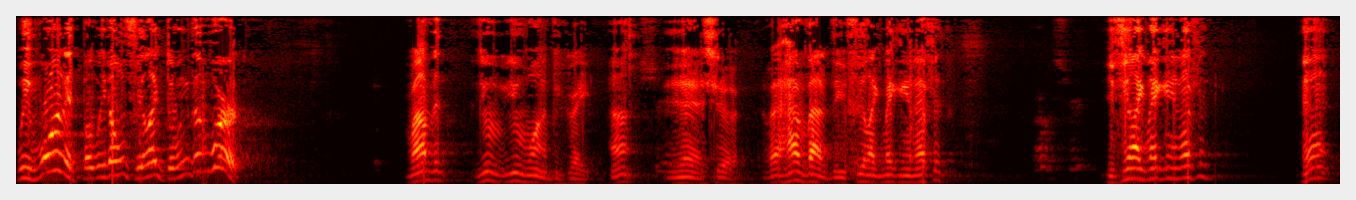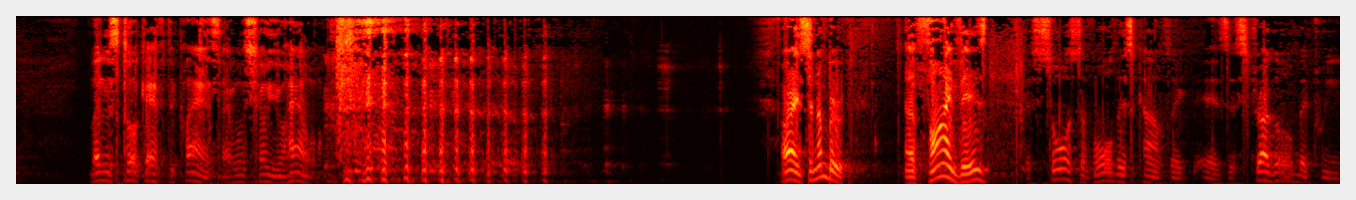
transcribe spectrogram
We want it, but we don't feel like doing the work. Robert, you you want to be great, huh? Yeah, sure. But how about it? Do you feel like making an effort? You feel like making an effort? Yeah? Let us talk after class. I will show you how. all right, so number uh, five is the source of all this conflict is the struggle between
